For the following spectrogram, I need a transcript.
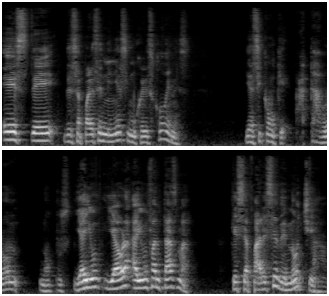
este, desaparecen niñas y mujeres jóvenes. Y así como que, ah, cabrón, no, pues, y hay un, y ahora hay un fantasma que se aparece de noche. Ah.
